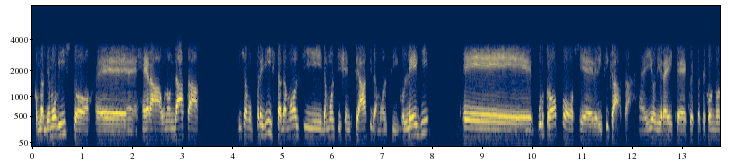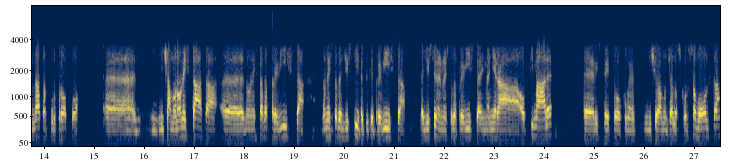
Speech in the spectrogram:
come abbiamo visto, eh, era un'ondata diciamo, prevista da molti, da molti scienziati, da molti colleghi, e purtroppo si è verificata. Eh, io direi che questa seconda ondata purtroppo eh, eh, diciamo, non, è stata, eh, non è stata prevista, non è stata gestita più che prevista, la gestione non è stata prevista in maniera ottimale eh, rispetto, come dicevamo già la scorsa volta,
